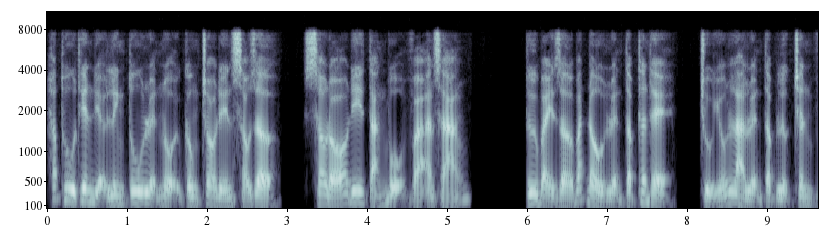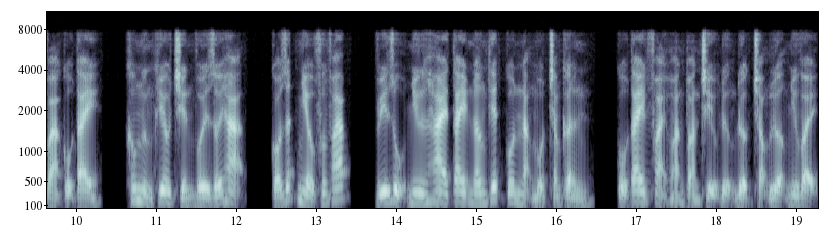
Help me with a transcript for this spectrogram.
hấp thu thiên địa linh tu luyện nội công cho đến sáu giờ, sau đó đi tản bộ và ăn sáng. Từ bảy giờ bắt đầu luyện tập thân thể, chủ yếu là luyện tập lực chân và cổ tay, không ngừng khiêu chiến với giới hạn, có rất nhiều phương pháp, ví dụ như hai tay nâng thiết côn nặng một trăm cân, cổ tay phải hoàn toàn chịu đựng được trọng lượng như vậy,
